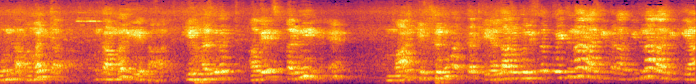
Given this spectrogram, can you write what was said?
ان کا عمل کیا تھا؟ ان کا عمل یہ تھا کہ حضرت اویس قرنی نے ماں کی خدمت کر کے اللہ رب العزت کو اتنا راضی کرا اتنا راضی کیا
